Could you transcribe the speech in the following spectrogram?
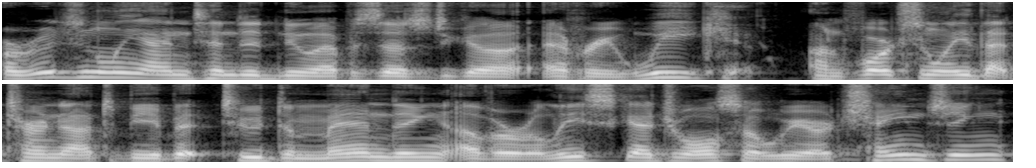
Originally, I intended new episodes to go every week. Unfortunately, that turned out to be a bit too demanding of a release schedule, so we are changing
